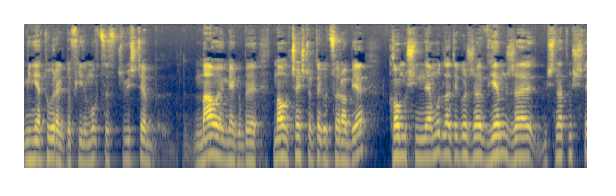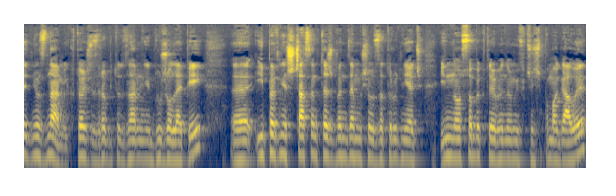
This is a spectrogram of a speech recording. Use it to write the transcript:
miniaturek do filmów, co jest oczywiście małym jakby, małą częścią tego, co robię, komuś innemu, dlatego że wiem, że się na tym średnio znam i ktoś zrobi to dla mnie dużo lepiej e, i pewnie z czasem też będę musiał zatrudniać inne osoby, które będą mi w czymś pomagały, e,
